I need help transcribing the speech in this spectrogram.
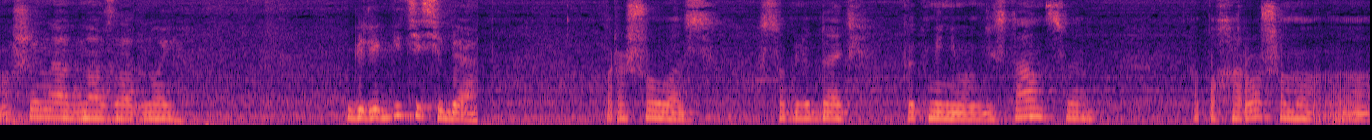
машины одна за одной. Берегите себя. Прошу вас соблюдать как минимум дистанцию, а по-хорошему э,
